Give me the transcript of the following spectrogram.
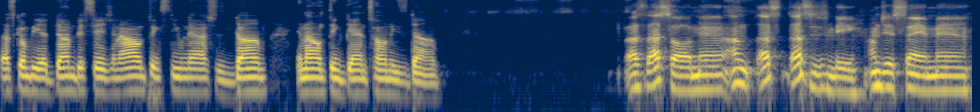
that's gonna be a dumb decision. I don't think Steve Nash is dumb, and I don't think D'Antoni's dumb. That's that's all, man. I'm that's that's just me. I'm just saying, man.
